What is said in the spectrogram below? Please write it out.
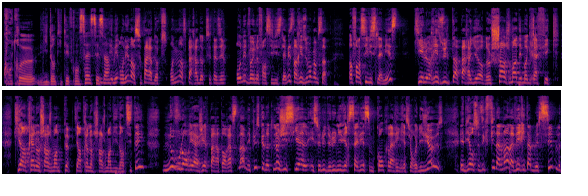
contre l'identité française, c'est ça? Eh bien, on est dans ce paradoxe. On est dans ce paradoxe, c'est-à-dire, on est devant une offensive islamiste, en résumant comme ça. Offensive islamiste, qui est le résultat par ailleurs d'un changement démographique qui entraîne un changement de peuple, qui entraîne un changement d'identité. Nous voulons réagir par rapport à cela, mais puisque notre logiciel est celui de l'universalisme contre la régression religieuse, eh bien on se dit que finalement la véritable cible,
